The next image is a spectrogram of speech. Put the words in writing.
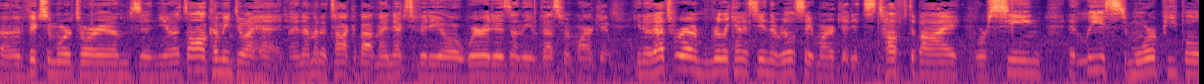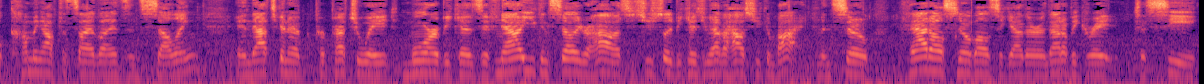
uh, eviction moratoriums, and you know it's all coming to a head. And I'm going to talk about my next video where it is on the investment market. You know that's where I'm really kind of seeing the real estate market. It's tough to buy. We're seeing at least more people coming off the sidelines and selling, and that's going to perpetuate more because if now you can sell your house, it's usually because you have a house you can buy. And so that all snowballs together and that'll be great to see.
